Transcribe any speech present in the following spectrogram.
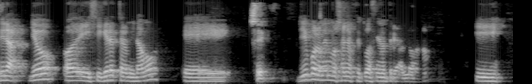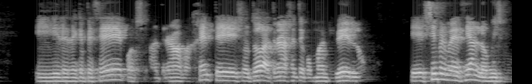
Mira, yo, y si quieres terminamos. Eh, sí. Llevo los mismos años que tú haciendo triatlón, ¿no? Y, y desde que empecé, pues, a entrenar a más gente, sobre todo a entrenar a gente con más nivel, ¿no? Eh, siempre me decían lo mismo.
